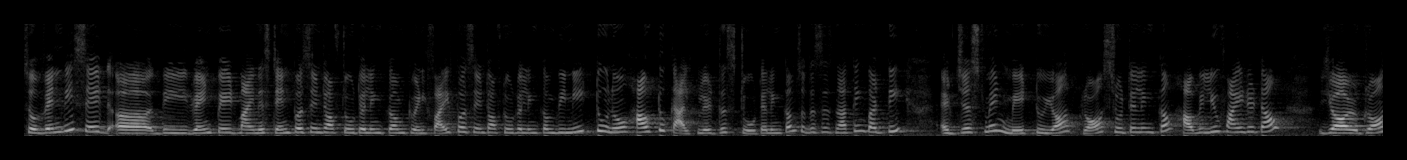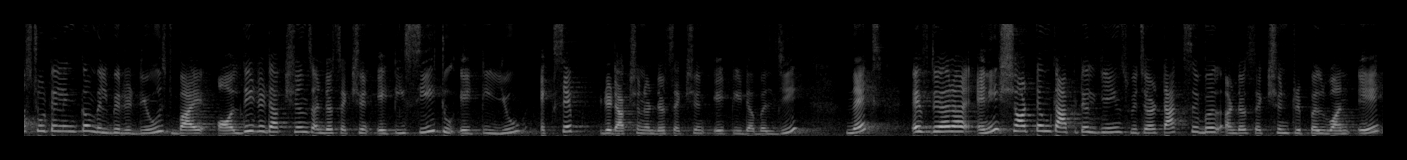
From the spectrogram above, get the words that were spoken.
So, when we said uh, the rent paid minus minus 10 percent of total income, 25 percent of total income, we need to know how to calculate this total income. So, this is nothing but the adjustment made to your gross total income. How will you find it out? Your gross total income will be reduced by all the deductions under section 80C to 80U except deduction under section 80 double G. Next, if there are any short term capital gains which are taxable under section 111A,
